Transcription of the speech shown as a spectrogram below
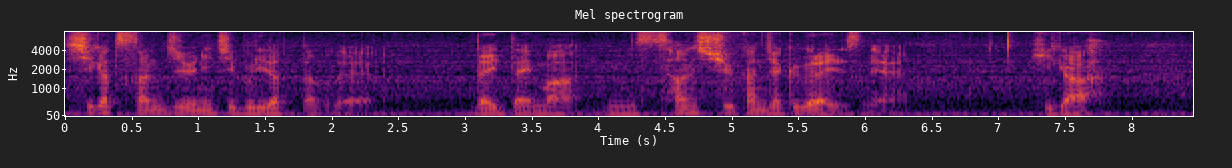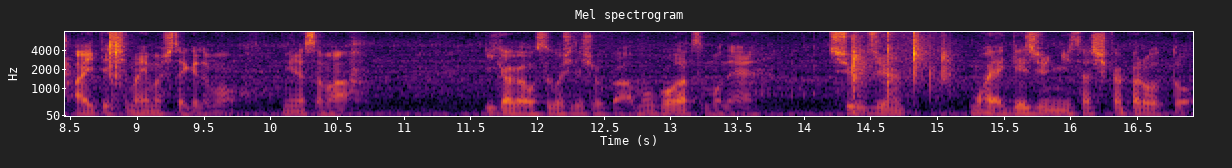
4月30日ぶりだったのでだいたいまあ3週間弱ぐらいですね。日が空いてしまいましたけども皆様いかがお過ごしでしょうか。もう5月もね中旬もはや下旬に差し掛かろうと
